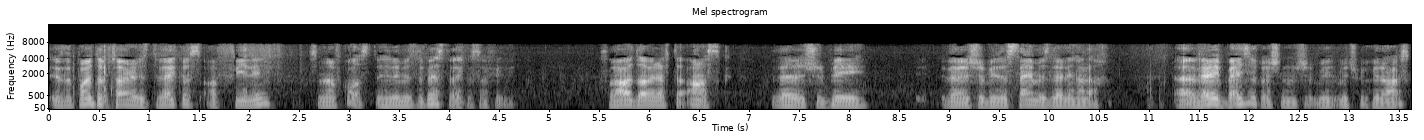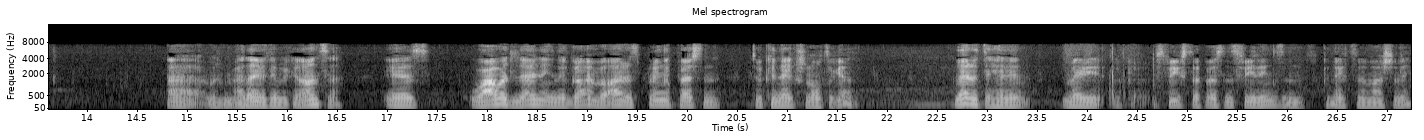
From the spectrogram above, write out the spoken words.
if the point of Torah is dvekus of feeling, so then of course Tehillim is the best dvekus of feeling. So how would David have to ask that it should be that it should be the same as learning halach? A very basic question which we, which we could ask, uh, I don't even think we can answer, is why would learning Negaim Va'aris bring a person to a connection altogether? Learning Tehillim maybe speaks to a person's feelings and connects them emotionally.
